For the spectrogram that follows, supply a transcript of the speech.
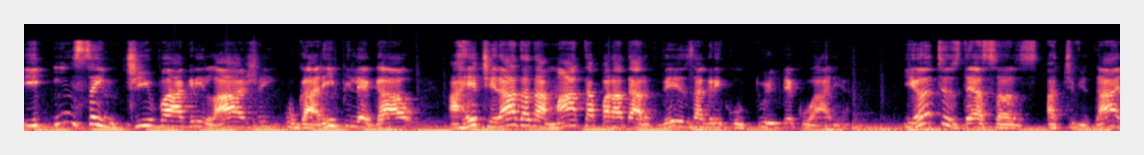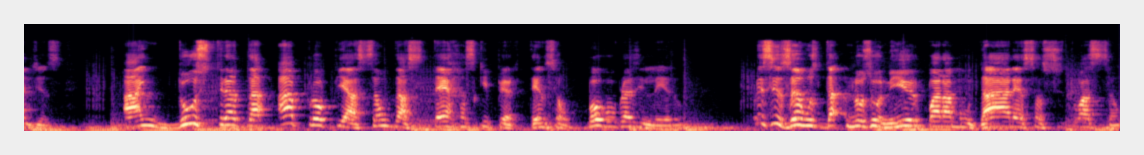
e incentiva a grilagem, o garimpo ilegal, a retirada da mata para dar vez à agricultura e pecuária. E antes dessas atividades, a indústria da apropriação das terras que pertencem ao povo brasileiro. Precisamos nos unir para mudar essa situação.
